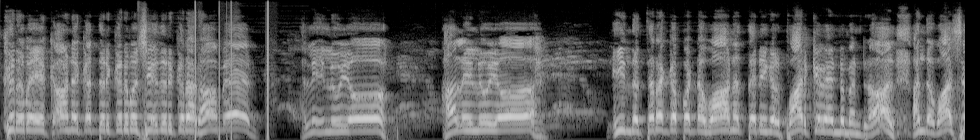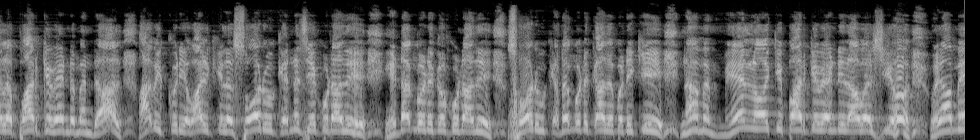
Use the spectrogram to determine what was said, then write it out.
கிருபையை காண கத்தர் கிருபை செய்திருக்கிறார். ஆமேன். அலையிலுயோ அலையிலுயோ இந்த திறக்கப்பட்ட வானத்தை நீங்கள் பார்க்க வேண்டும் என்றால் அந்த வாசலை பார்க்க வேண்டும் என்றால் அவைக்குரிய வாழ்க்கையில் சோர்வுக்கு என்ன செய்யக்கூடாது? இடம் கொடுக்க கூடாது சோர்வுக்கு இடம் கொடுக்காதபடிக்கு நாம மேல் நோக்கி பார்க்க வேண்டியது அவசியம். எல்லாமே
